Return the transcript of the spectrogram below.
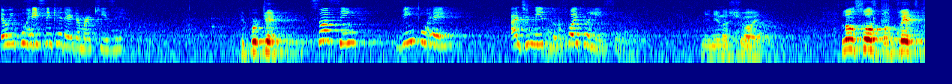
Eu empurrei sem querer da marquise. E por quê? Só assim. Vim empurrei. Admito, foi tolice. Menina Choi. Lançou os panfletos,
